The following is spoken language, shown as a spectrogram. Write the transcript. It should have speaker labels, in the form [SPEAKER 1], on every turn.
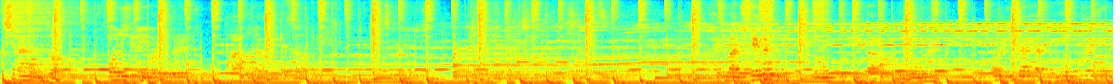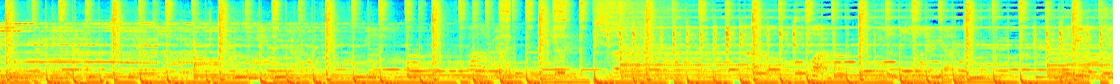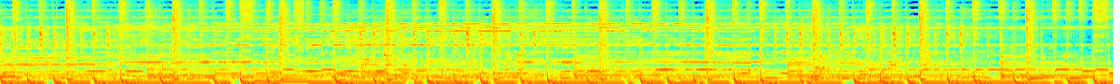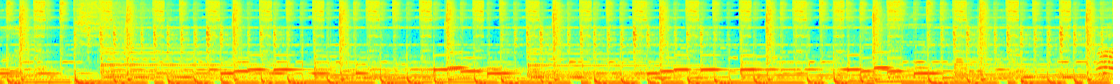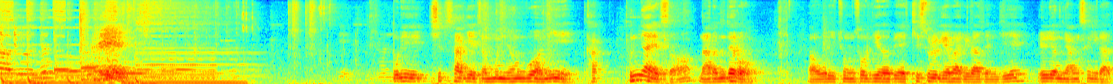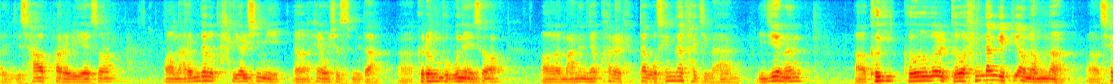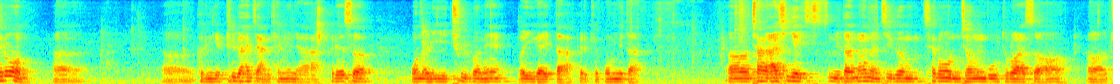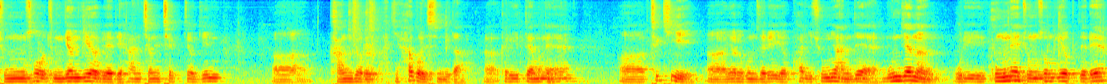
[SPEAKER 1] 확신하면서 본신의 노력을 다하고자 해서 하지만 최근 우리
[SPEAKER 2] 14개 전문 연구원이 각 분야에서 나름대로 어, 우리 중소기업의 기술 개발이라든지 인력 양성이라든지 사업화를 위해서 어, 나름대로 다 열심히 어, 해오셨습니다. 어, 그런 부분에서 어, 많은 역할을 했다고 생각하지만 이제는 그걸 더 한 단계 뛰어넘는 어, 새로운 그런 게 필요하지 않겠느냐. 그래서 오늘 이 출범에 의의가 있다. 그렇게 봅니다. 어, 잘 아시겠습니다만은 지금 새로운 정부 들어와서 어, 중소 중견기업에 대한 정책적인 어, 강조를 많이 하고 있습니다. 어, 그렇기 때문에 어, 특히 어, 여러분들의 역할이 중요한데 문제는 우리 국내 중소기업들의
